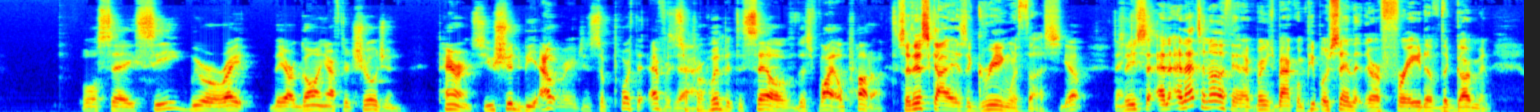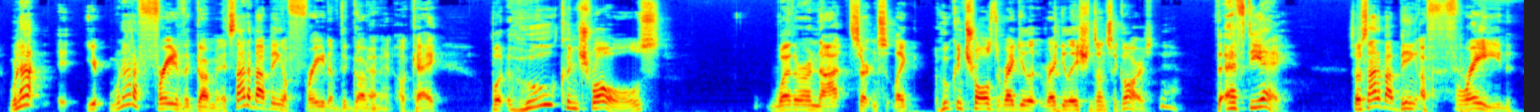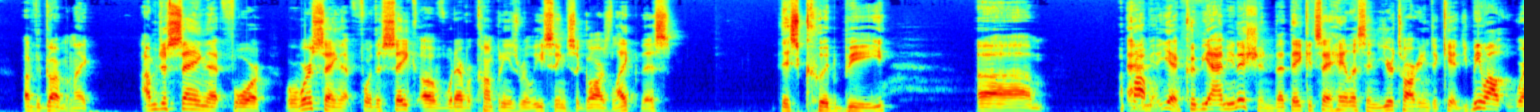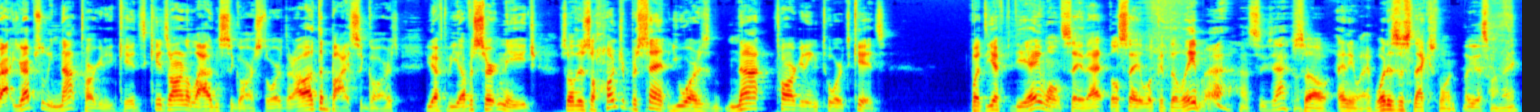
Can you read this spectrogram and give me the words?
will say, "See, we were right. They are going after children." Parents, you should be outraged and support the efforts Exactly. to prohibit the sale of this vile product. so this guy is agreeing with us. Yep. Thank So you. he said, and, and that's another thing that brings back when people are saying that they're afraid of the government. We're not. it- You're, we're not afraid of the government. It's not about being afraid of the government, okay? But who controls whether or not certain like who controls the regula- regulations on cigars? Yeah. The FDA. So it's not about being afraid of the government. Like I'm just saying that for, or we're saying that for the sake of whatever company is releasing cigars like this, this could be, um, A problem. ammu- yeah, it could be ammunition that they could say, "Hey, listen, you're targeting to kids." Meanwhile, we're, you're absolutely not targeting kids. Kids aren't allowed in cigar stores. They're not allowed to buy cigars. You have to be of a certain age. So there's hundred percent you are not targeting towards kids. But the FDA won't say that. They'll say, "Look at the label." Yeah, that's exactly. So anyway, what is this next one? Look at this one, right?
